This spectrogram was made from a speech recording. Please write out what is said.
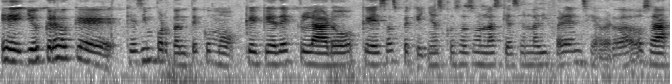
Eh, yo creo que, que es importante como que quede claro que esas pequeñas cosas son las que hacen la diferencia, ¿verdad? O sea,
